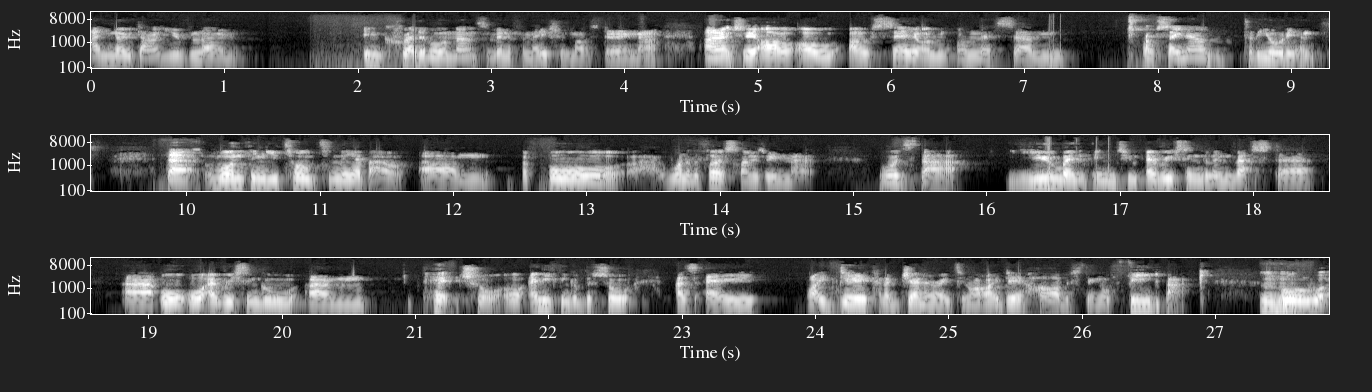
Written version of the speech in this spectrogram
and no doubt you've learned incredible amounts of information whilst doing that. And actually, I'll I'll, I'll say on on this, um, I'll say now to the audience that one thing you talked to me about um, before one of the first times we met was that you went into every single investor uh, or, or every single um, pitch or, or anything of the sort as a idea kind of generating or idea harvesting or feedback. Mm-hmm. Or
